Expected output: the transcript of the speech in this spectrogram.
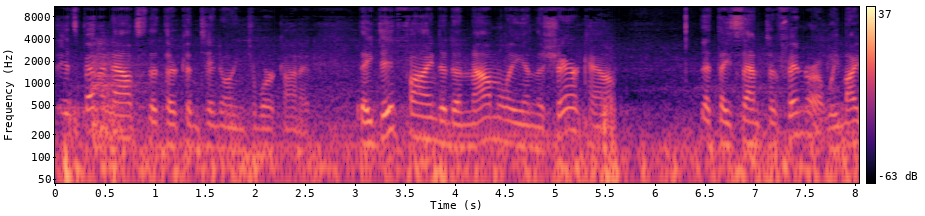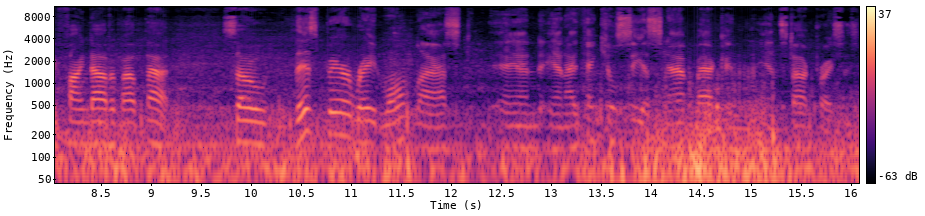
it's been announced that they're continuing to work on it. They did find an anomaly in the share count that they sent to FINRA. We might find out about that. So this bear raid won't last and and I think you'll see a snapback in, in stock prices.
